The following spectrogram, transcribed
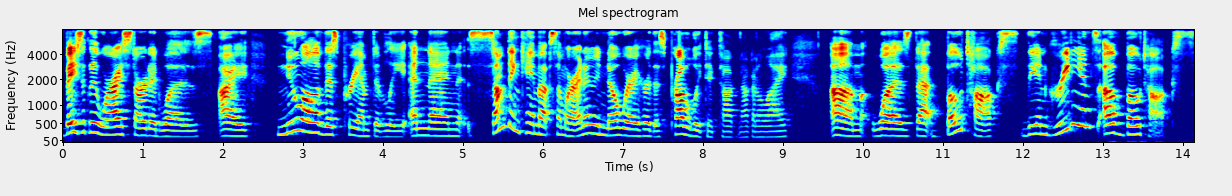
basically, where I started was I knew all of this preemptively, and then something came up somewhere. I don't even know where I heard this. Probably TikTok. Not gonna lie. Um, was that Botox? The ingredients of Botox.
